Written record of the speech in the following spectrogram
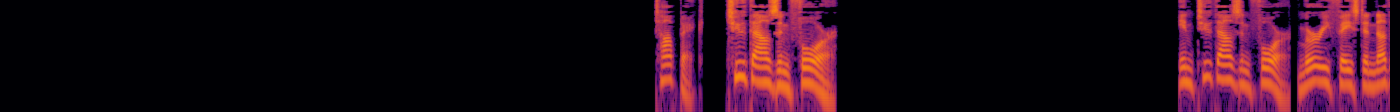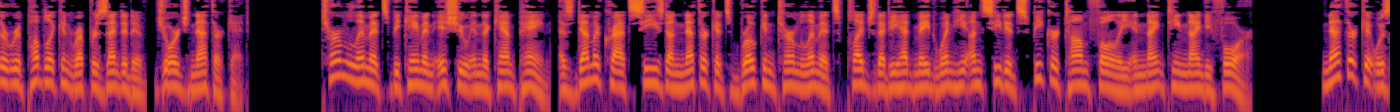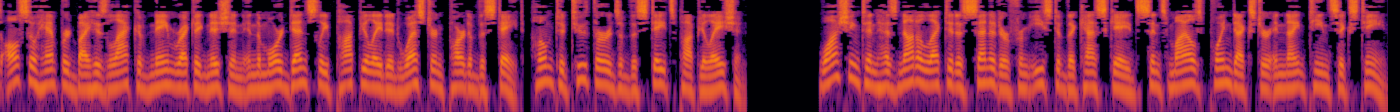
2004 In 2004, Murray faced another Republican representative, George Nethercutt. Term limits became an issue in the campaign, as Democrats seized on Nethercutt's broken term limits pledge that he had made when he unseated Speaker Tom Foley in 1994. Nethercutt was also hampered by his lack of name recognition in the more densely populated western part of the state, home to two-thirds of the state's population. Washington has not elected a senator from east of the Cascades since Miles Poindexter in 1916.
